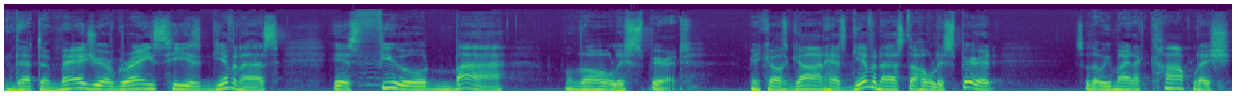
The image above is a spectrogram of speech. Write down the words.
that the measure of grace He has given us is fueled by the Holy Spirit. Because God has given us the Holy Spirit so that we might accomplish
